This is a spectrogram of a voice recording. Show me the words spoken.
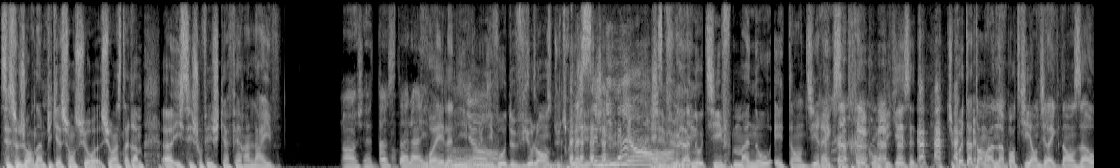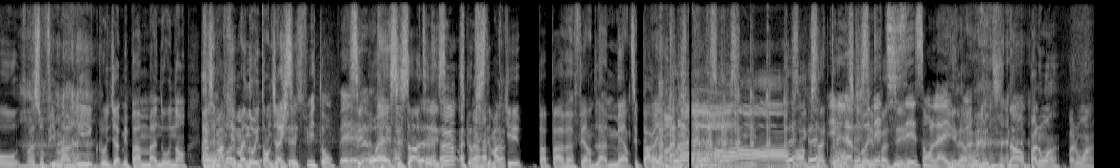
C'est ce genre d'implication sur sur Instagram. Euh, il s'est chauffé jusqu'à faire un live. Oh, j'adore. Insta Live. Vous voyez la niveau, le niveau de violence du truc. Mais J'ai- c'est j'ai- mignon. j'ai vu la notif, Mano est en direct. C'est très compliqué. cette- Tu peux t'attendre à n'importe qui en direct. Non, Zao, soit Sophie Marie, Claudia, mais pas Mano, non? Quand c'est marqué Mano est en direct, Je c'est. suis ton père. c'est- Ouais, c'est ça. C'est comme si c'était marqué Papa va faire de la merde. C'est pareil. Voilà, c'est- exactement il a ce qui s'est passé. monétisé son live. Il a monétisé. Non, pas loin, pas loin.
